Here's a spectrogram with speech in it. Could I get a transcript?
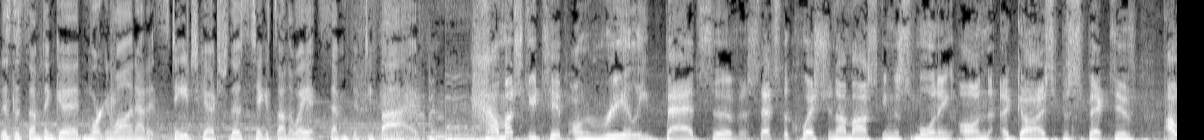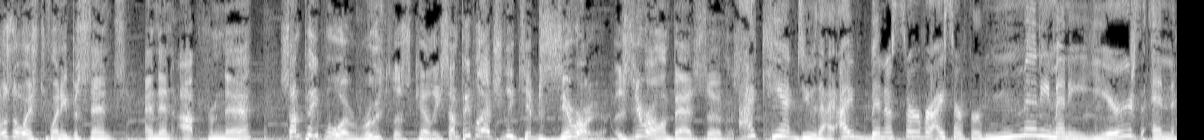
This is something good. Morgan Wallen out at Stagecoach. Those tickets on the way at 755. How much do you tip on really bad service? That's the question I'm asking this morning on a guy's perspective. I was always 20% and then up from there. Some people are ruthless, Kelly. Some people actually tip zero, zero on bad service. I can't do that. I've been a server. I served for many, many years, and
